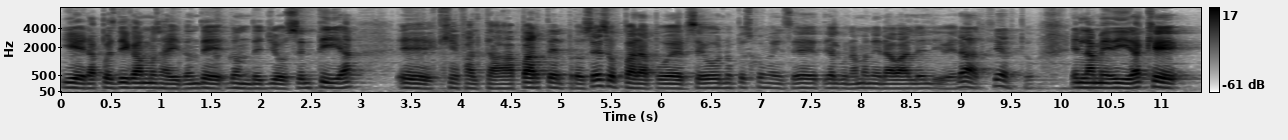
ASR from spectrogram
Y era pues digamos ahí donde, donde yo sentía eh, que faltaba parte del proceso para poderse uno, pues como dice, de alguna manera vale liberar, ¿cierto? En la medida que,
